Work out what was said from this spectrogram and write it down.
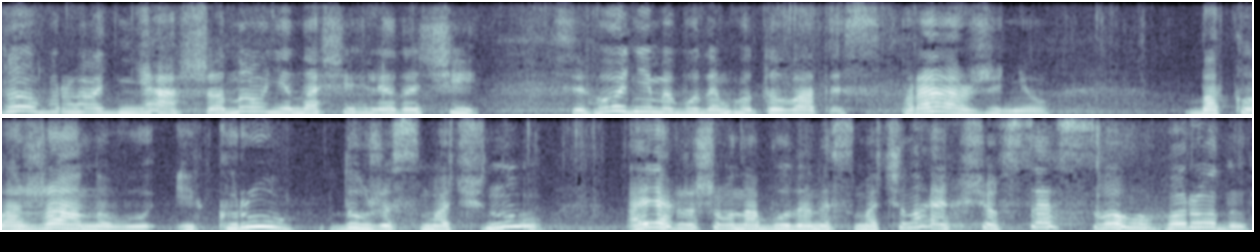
Доброго дня, шановні наші глядачі! Сьогодні ми будемо готувати справжню баклажанову ікру, дуже смачну. А як же ж вона буде не смачна, якщо все з свого городу?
